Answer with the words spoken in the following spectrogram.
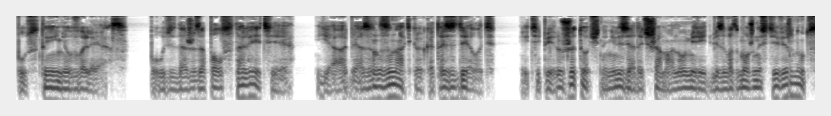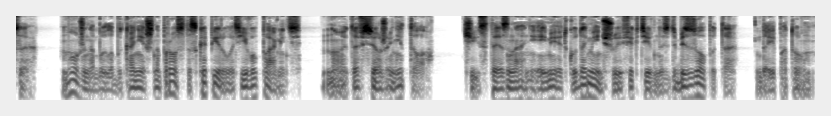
Пустыню в лес, пусть даже за полстолетия. Я обязан знать, как это сделать. И теперь уже точно нельзя дать шаману умереть без возможности вернуться. Можно было бы, конечно, просто скопировать его память, но это все же не то. Чистое знание имеет куда меньшую эффективность без опыта. Да и потом,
